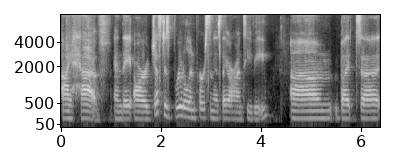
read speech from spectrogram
I have, and they are just as brutal in person as they are on TV. Um, but uh,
